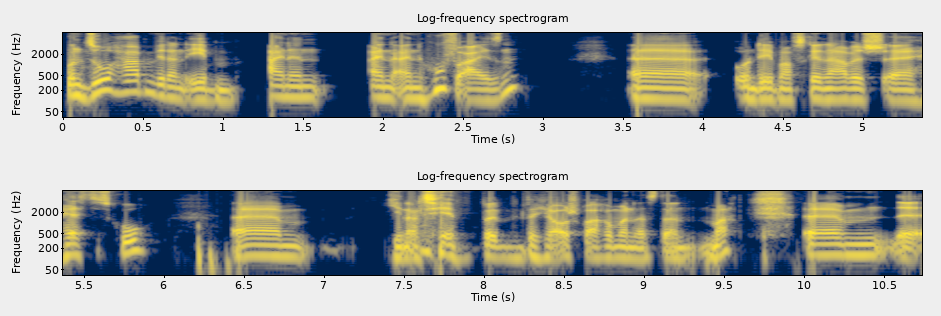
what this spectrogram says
Und so haben wir dann eben einen, ein, ein Hufeisen äh, und eben auf Skandinavisch äh, Hestesko, ähm, je nachdem, mit welcher Aussprache man das dann macht, ähm, äh,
